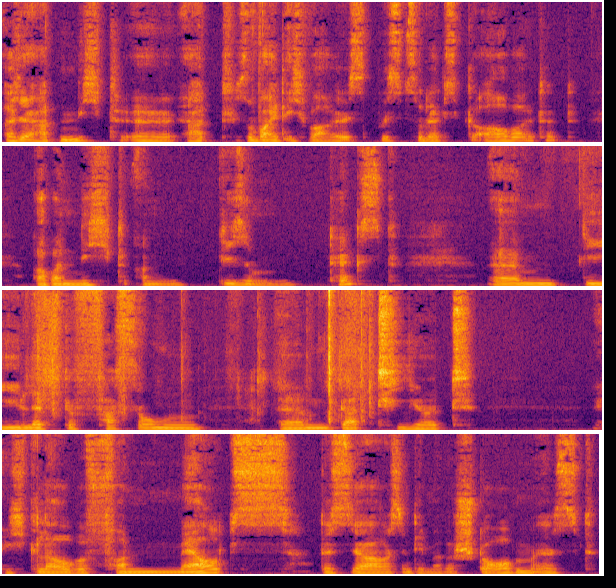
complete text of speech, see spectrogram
Also er hat nicht, äh, er hat, soweit ich weiß, bis zuletzt gearbeitet, aber nicht an diesem Text. Ähm, die letzte Fassung ähm, datiert ich glaube, von März des Jahres, in dem er gestorben ist.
